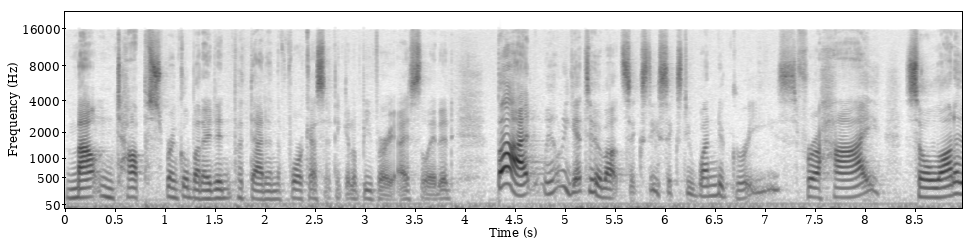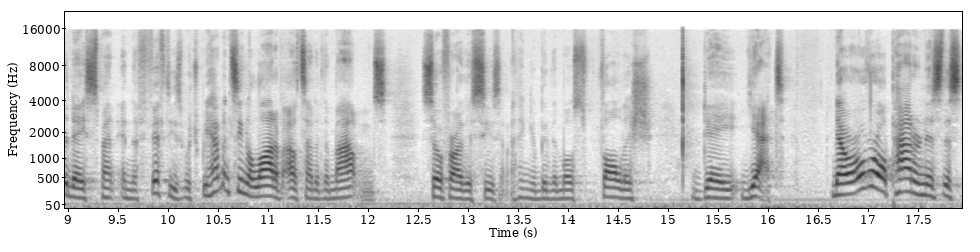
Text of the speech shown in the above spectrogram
mountaintop sprinkle, but I didn't put that in the forecast. I think it'll be very isolated. But we only get to about 60, 61 degrees for a high. So a lot of the day spent in the 50s, which we haven't seen a lot of outside of the mountains so far this season. I think it'll be the most fallish day yet. Now, our overall pattern is this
